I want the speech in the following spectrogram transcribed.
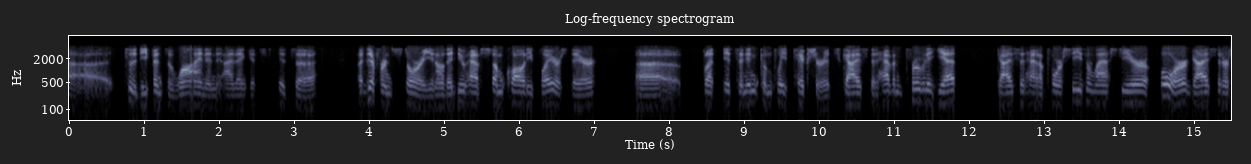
uh, to the defensive line, and I think it's it's a a different story. You know, they do have some quality players there, uh, but it's an incomplete picture. It's guys that haven't proven it yet, guys that had a poor season last year, or guys that are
